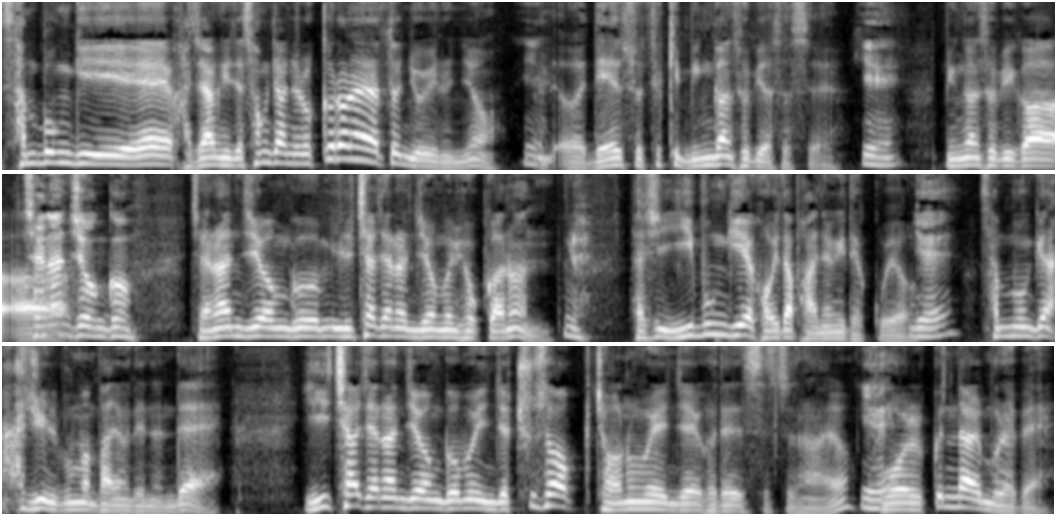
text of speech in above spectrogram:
3분기에 가장 이제 성장률을 끌어내렸던 요인은요. 예. 어, 내수 특히 민간 소비였었어요. 예. 민간 소비가 아, 재난지원금. 재난지원금 1차 재난지원금 효과는 네. 사실 2분기에 거의 다 반영이 됐고요. 예. 3분기는 아주 일부만 반영됐는데 2차 재난지원금은 이제 추석 전후에 이제 그랬었잖아요. 예. 9월 끝날 무렵에.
